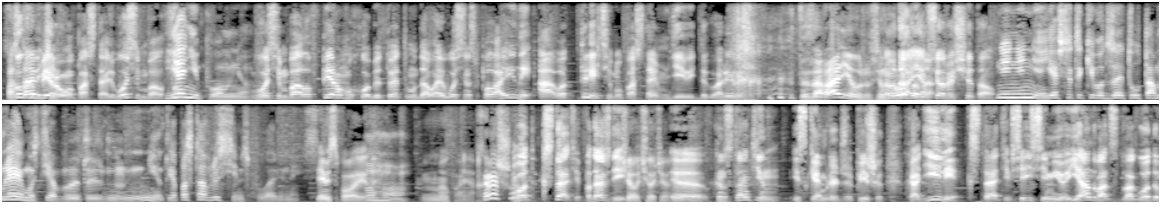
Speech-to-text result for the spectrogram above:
Сколько Поставите? первому поставили? 8 баллов? Я не помню. 8 баллов первому хоббиту, этому давай 8,5, а вот третьему поставим 9. Договорились? Ты заранее уже все ну да, я все рассчитал. Не-не-не, я все-таки вот за эту утомляемость, я Нет, я поставлю семь с половиной. Семь с половиной. Мгм. Ну, понятно. Хорошо. Вот, кстати, подожди. Чего, чего, чего? Э, Константин из Кембриджа пишет. Ходили, кстати, всей семьей. Я 22 года,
